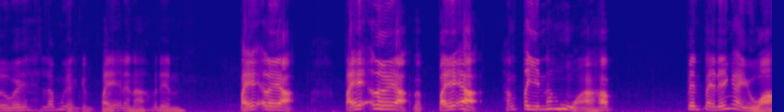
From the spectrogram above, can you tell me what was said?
อเว้ยแล้วเหมือนกันเป๊ะเลยนะประเด็น เป๊ะเลยอะเป๊ะเลยอะแบบเป๊ะอะ ทั้งตีนทั้งหัวครับ เป็นไปได้ไงวะ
